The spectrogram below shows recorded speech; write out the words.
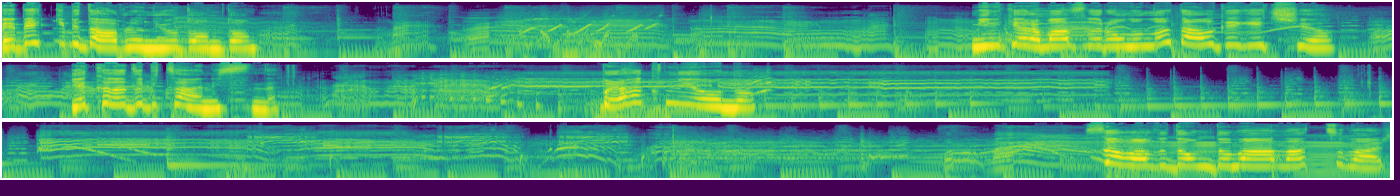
Bebek gibi davranıyor Domdom. Minik yaramazlar onunla dalga geçiyor. Yakaladı bir tanesini. Bırakmıyor onu. Zavallı domdomu ağlattılar.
